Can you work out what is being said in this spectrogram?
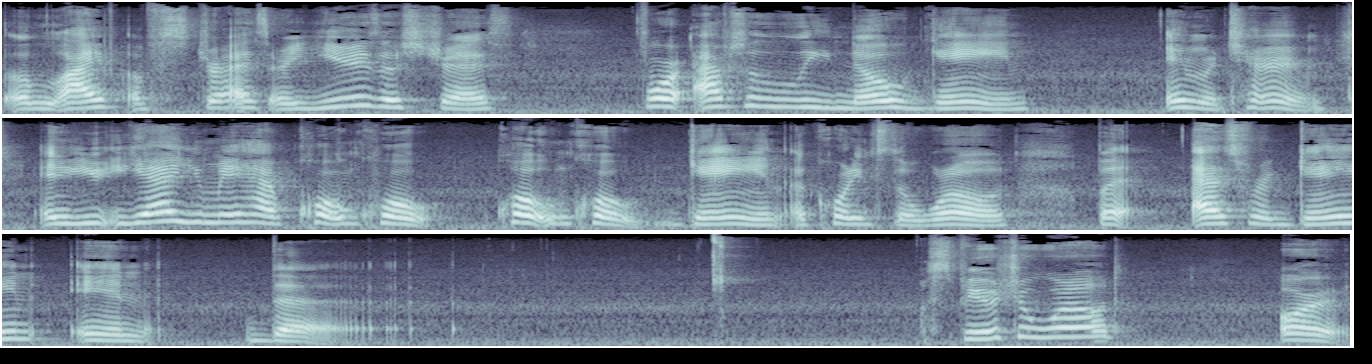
a life of stress or years of stress for absolutely no gain in return. And you yeah, you may have quote unquote quote unquote gain according to the world, but as for gain in the spiritual world or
